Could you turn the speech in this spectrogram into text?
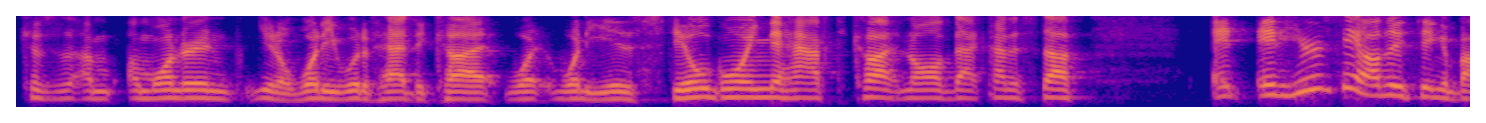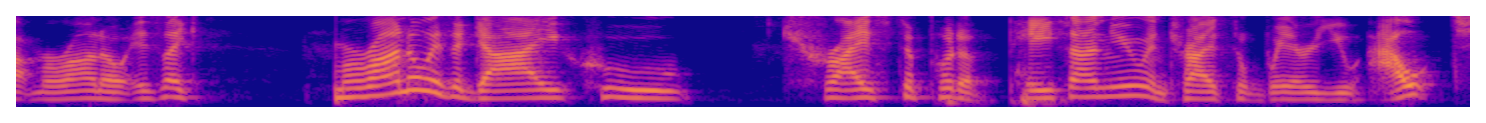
because I'm I'm wondering, you know, what he would have had to cut, what what he is still going to have to cut, and all of that kind of stuff. And and here's the other thing about Morono is like Morono is a guy who tries to put a pace on you and tries to wear you out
